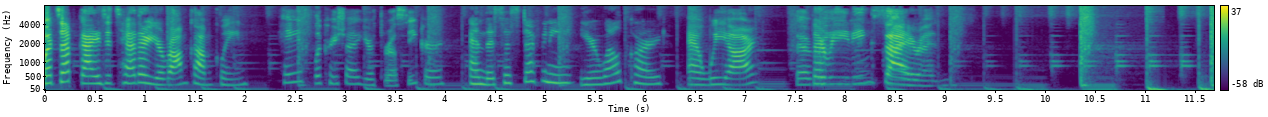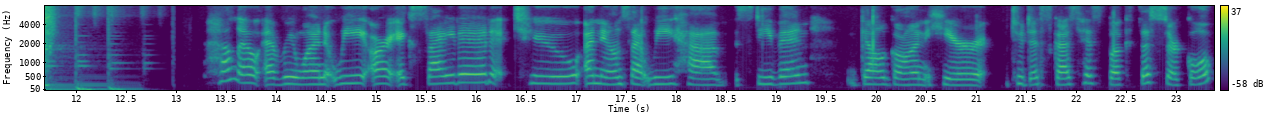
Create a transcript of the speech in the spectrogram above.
What's up, guys? It's Heather, your rom com queen. Hey, it's Lucretia, your thrill seeker. And this is Stephanie, your wild card. And we are The, the Reading Sirens. Hello, everyone. We are excited to announce that we have Stephen Galgon here to discuss his book, The Circle.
